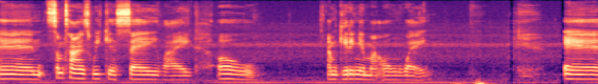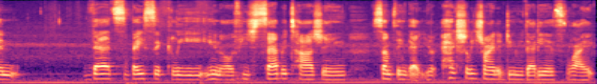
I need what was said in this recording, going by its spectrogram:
And sometimes we can say, like, oh, I'm getting in my own way. And that's basically, you know, if you're sabotaging something that you're actually trying to do that is like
